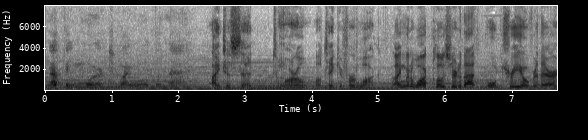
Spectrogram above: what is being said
nothing more to my world than that. I just said, tomorrow I'll take you for a walk. I'm going to walk closer to that old tree over there.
